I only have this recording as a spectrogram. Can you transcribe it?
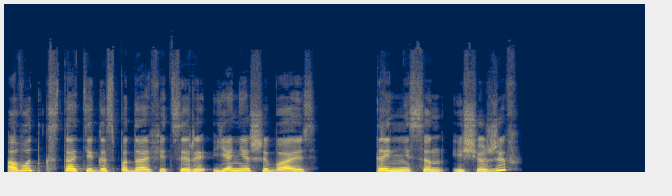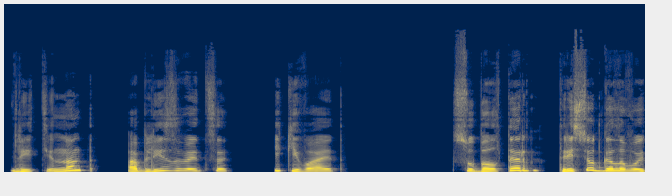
А вот, кстати, господа офицеры, я не ошибаюсь. Теннисон еще жив? Лейтенант облизывается и кивает. Субалтерн трясет головой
